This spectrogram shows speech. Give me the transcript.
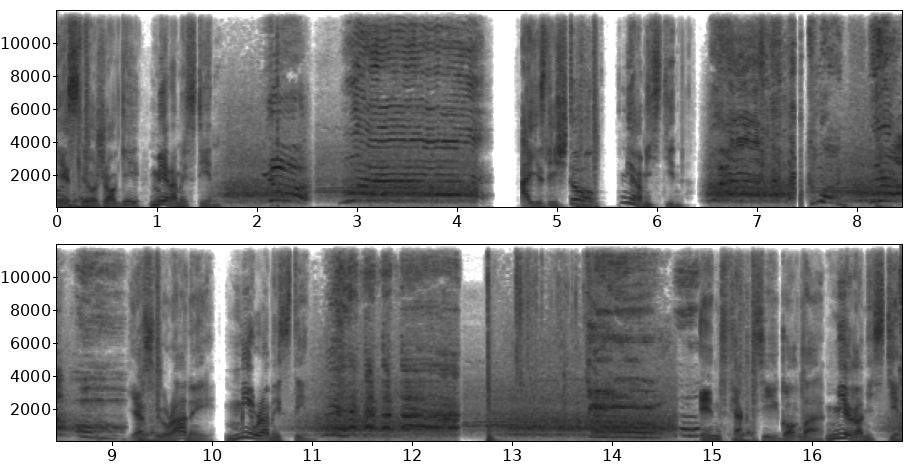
Если ожоги, мирамистин. А если что, мирамистин. Если раны, мирамистин. Инфекции горла, мирамистин.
